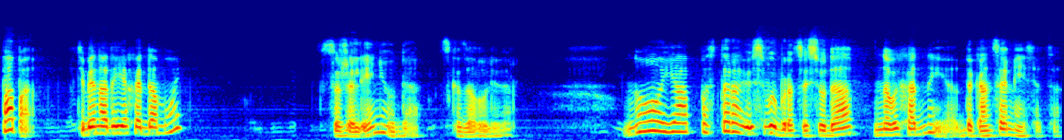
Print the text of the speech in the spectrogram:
«Папа, тебе надо ехать домой?» «К сожалению, да», — сказал Оливер. Но я постараюсь выбраться сюда на выходные до конца месяца.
